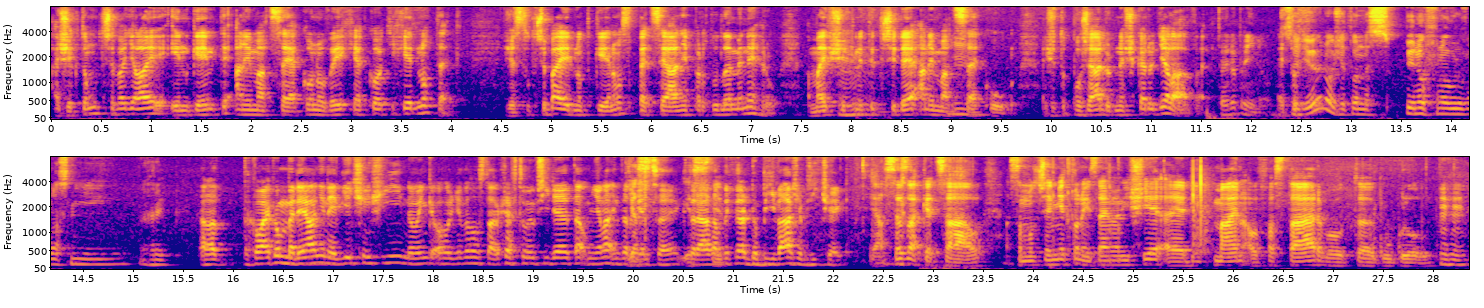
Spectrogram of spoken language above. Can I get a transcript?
A že k tomu třeba dělají in-game ty animace jako nových jako těch jednotek. Že jsou třeba jednotky jenom speciálně pro tuhle minihru. A mají všechny ty 3D animace cool. A že to pořád do dneška dodělávají. To je dobrý, no. Je Co to, divno, že to nespin-offnou do vlastní hry. Ale taková jako mediálně největší novinka ohledně toho StarCraftu mi přijde ta umělá inteligence, Jas- která jasně. tam teď teda dobývá žebříček. já se zakecal a samozřejmě to nejzajímavější je eh, DeepMind Alpha Star od eh, Google, Mhm.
